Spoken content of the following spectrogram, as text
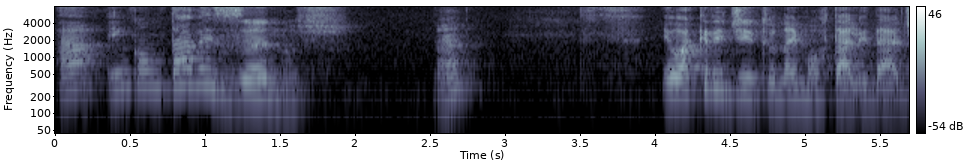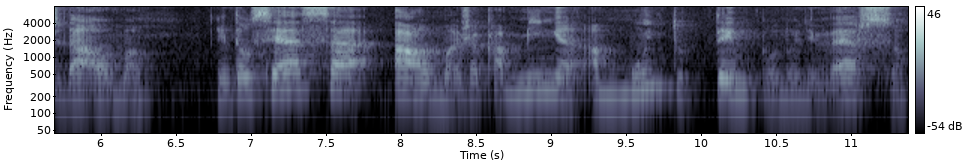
há incontáveis anos. Né? Eu acredito na imortalidade da alma. Então, se essa alma já caminha há muito tempo no universo,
